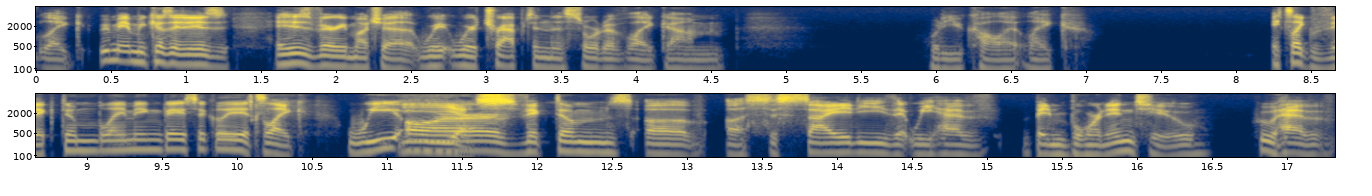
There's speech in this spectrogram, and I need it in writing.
like i mean because it is it is very much a we're, we're trapped in this sort of like um what do you call it like it's like victim blaming basically it's like we are Yes. victims of a society that we have been born into who have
